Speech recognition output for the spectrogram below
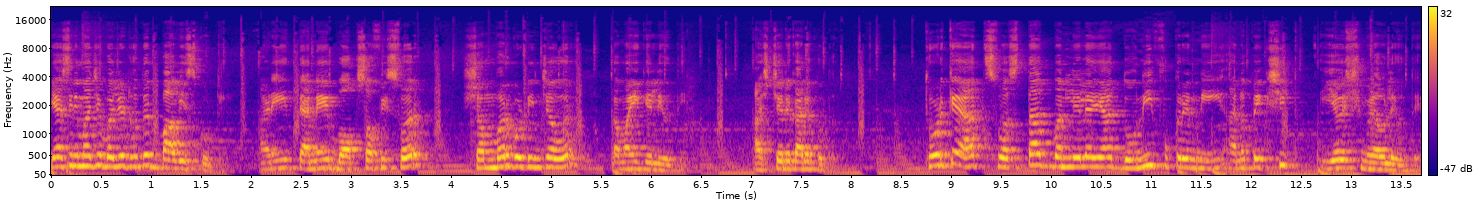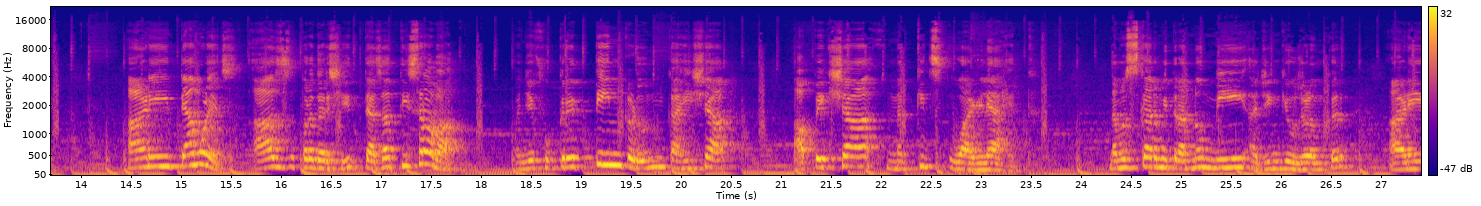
या सिनेमाचे बजेट होते बावीस कोटी. आणि त्याने बॉक्स ऑफिसवर शंभर कोटींच्या वर कमाई केली होती. आश्चर्यकारक होतं. थोडक्यात स्वस्तात बनलेल्या या दोन्ही फुकरेंनी अनपेक्षित यश मिळवले होते. आणि त्यामुळेच आज प्रदर्शित त्याचा तिसरा भाग म्हणजे फुकरे तीनकडून काहीशा अपेक्षा नक्कीच वाढल्या आहेत. नमस्कार मित्रांनो मी अजिंक्य उजळमकर आणि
